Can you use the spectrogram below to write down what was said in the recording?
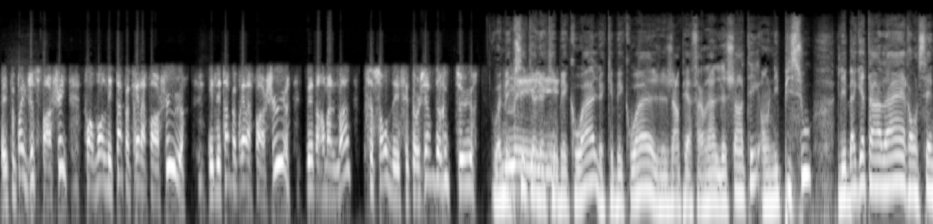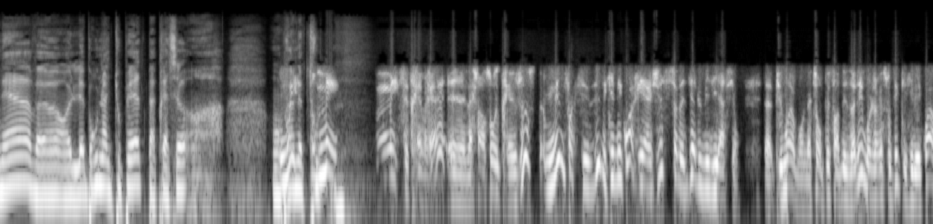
Il ne peut pas être juste fâché. Il faut avoir l'étape après la fâchure. Et l'étape après la fâchure, mais normalement, ce sont des, c'est un geste de rupture. Oui, mais, tu sais que le Québécois, le Québécois, Jean-Pierre Ferland le chanté, on est pissou. Les baguettes en l'air, on s'énerve, euh, le brou dans le toupette, puis après ça, oh, on prend notre trou. Mais, mais c'est très vrai, euh, la chanson est très juste, mais une fois que c'est dit, les Québécois réagissent, veut dire, à l'humiliation. Euh, puis moi, bon, là-dessus, on peut s'en désoler. Moi, j'aurais souhaité que les Québécois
